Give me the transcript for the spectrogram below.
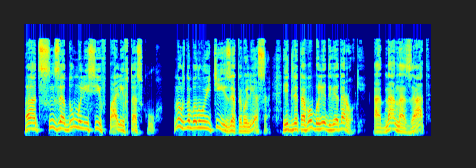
а отцы задумались и впали в тоску. Нужно было уйти из этого леса, и для того были две дороги. Одна назад,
